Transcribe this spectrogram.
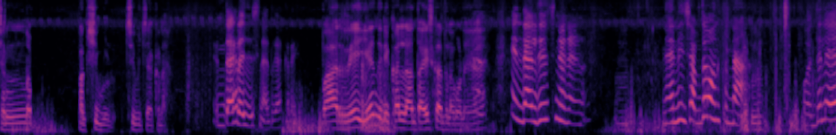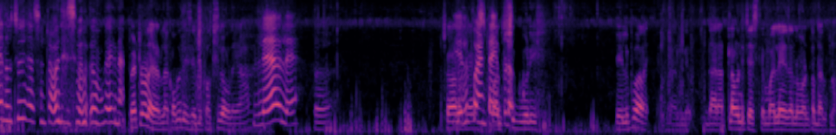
చిన్న పక్షి గూడు. చూపించి అక్కడ. ఇందాకలే చూసిన అది అక్కడ? బారే ఏంది నీ కళ్ళు అంత ఐస్కాంతలాగా ఉన్నాయా? ఇందాక చూసిన నేను. నేను నీ శబ్దం అనుకున్నా. వద్దులే నువ్వు చూసేస్తుంటావు? అనేసి గమ్ముకైనా పెట్రోల్ అట్లా కొమ్మ తీసేది పక్షులు ఉన్నాయా? లేవులే. చూడండి. పక్షి గుడి. వెళ్ళిపోవాలి దాని అట్లా ఉండి చేస్తే మళ్ళీ ఏదైనా వంట దాంట్లో.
